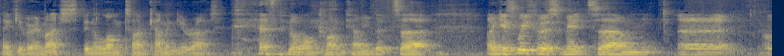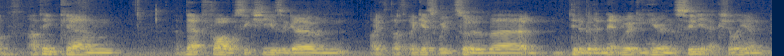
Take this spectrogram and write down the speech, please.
Thank you very much. It's been a long time coming. You're right. it's been a long time coming, but uh, I guess we first met. Um, uh, I think um, about five or six years ago, and I, I guess we sort of uh, did a bit of networking here in the city actually, and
